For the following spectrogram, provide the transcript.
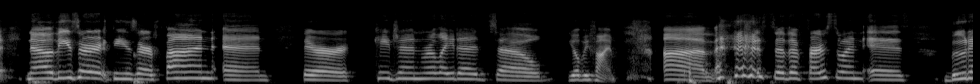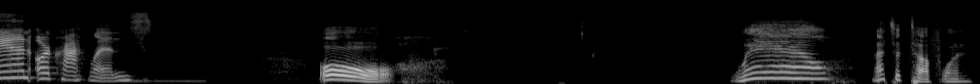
no, these are these are fun and they're Cajun related, so you'll be fine. Um, so the first one is Boudin or Cracklins. Oh, well, that's a tough one.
